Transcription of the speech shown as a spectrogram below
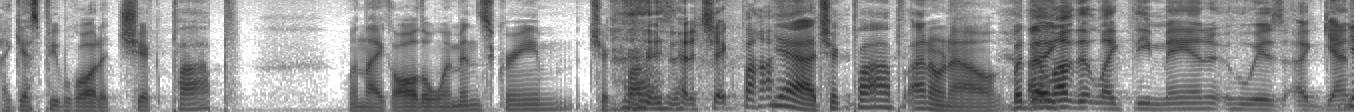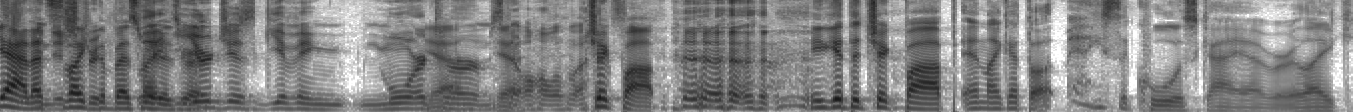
I guess people call it a chick pop, when like all the women scream chick pop. is that a chick pop? yeah, chick pop. I don't know, but I like, love that, like the man who is against. Yeah, the that's, like, the best way to like, You're just giving more Yeah, terms yeah. to all of us. Chick pop. He'd get the chick pop, and like I thought, man, he's the coolest guy ever. Like,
